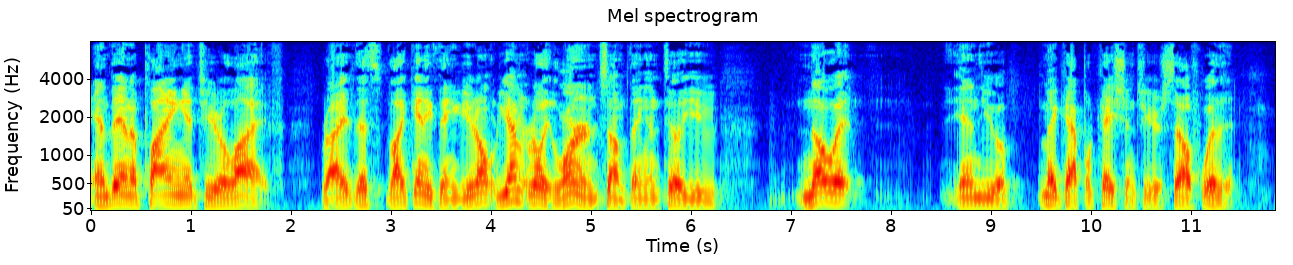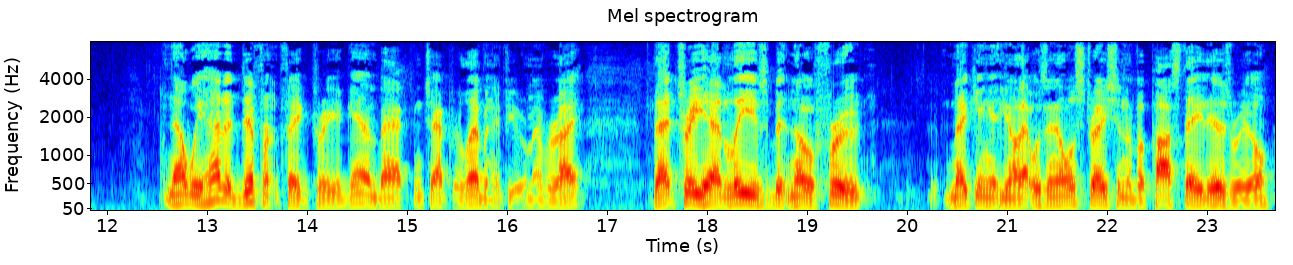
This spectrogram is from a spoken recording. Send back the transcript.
and then applying it to your life, right? That's like anything. You don't, you haven't really learned something until you know it and you make application to yourself with it. Now we had a different fig tree again back in chapter 11, if you remember, right? That tree had leaves but no fruit, making it, you know, that was an illustration of apostate Israel,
